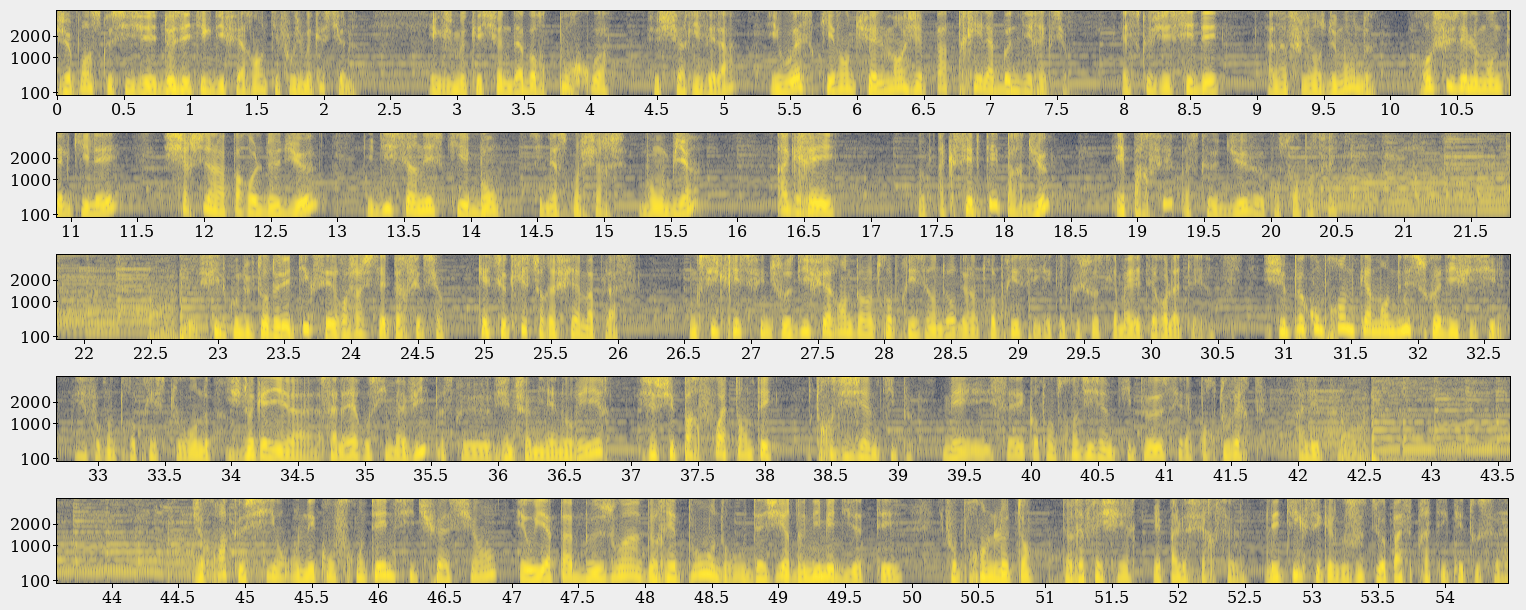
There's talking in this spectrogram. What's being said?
Je pense que si j'ai deux éthiques différentes, il faut que je me questionne. Et que je me questionne d'abord pourquoi je suis arrivé là et où est-ce qu'éventuellement j'ai pas pris la bonne direction. Est-ce que j'ai cédé à l'influence du monde, refusé le monde tel qu'il est, chercher dans la parole de Dieu et discerner ce qui est bon, c'est bien ce qu'on cherche, bon ou bien, agréé, donc accepté par Dieu et parfait parce que Dieu veut qu'on soit parfait. Le fil conducteur de l'éthique, c'est de rechercher cette perfection. Qu'est-ce que Christ aurait fait à ma place? Donc si Christ fait une chose différente dans l'entreprise et en dehors de l'entreprise, c'est qu'il y a quelque chose qui a mal été relaté. Hein. Je peux comprendre qu'à un moment donné, ce soit difficile. Il faut que l'entreprise tourne. Je dois gagner un salaire aussi, ma vie, parce que j'ai une famille à nourrir. Je suis parfois tenté de transiger un petit peu. Mais vous savez, quand on transige un petit peu, c'est la porte ouverte à aller plus loin. Je crois que si on est confronté à une situation et où il n'y a pas besoin de répondre ou d'agir dans l'immédiateté, il faut prendre le temps de réfléchir et pas le faire seul. L'éthique, c'est quelque chose qui ne doit pas se pratiquer tout seul.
